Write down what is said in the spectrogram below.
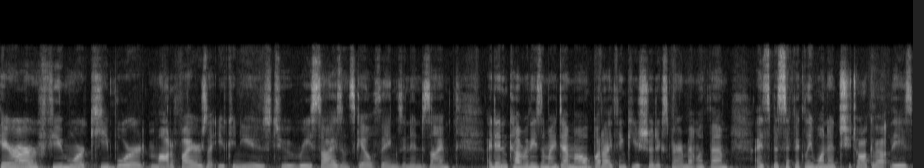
Here are a few more keyboard modifiers that you can use to resize and scale things in InDesign. I didn't cover these in my demo, but I think you should experiment with them. I specifically wanted to talk about these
